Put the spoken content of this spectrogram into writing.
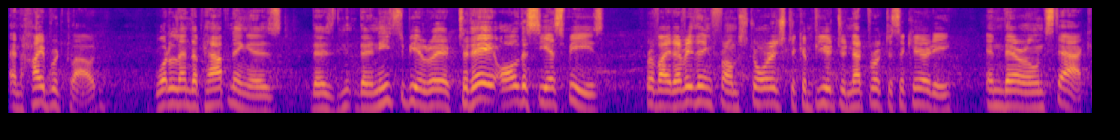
and hybrid cloud, what will end up happening is there needs to be a, today all the CSPs provide everything from storage to compute to network to security in their own stack.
